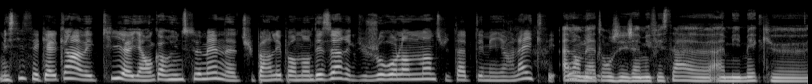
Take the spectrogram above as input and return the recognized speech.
Mais si c'est quelqu'un avec qui, euh, il y a encore une semaine, tu parlais pendant des heures et que du jour au lendemain, tu tapes tes meilleurs likes, c'est. Ah non, mais attends, j'ai jamais fait ça euh, à mes mecs euh,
